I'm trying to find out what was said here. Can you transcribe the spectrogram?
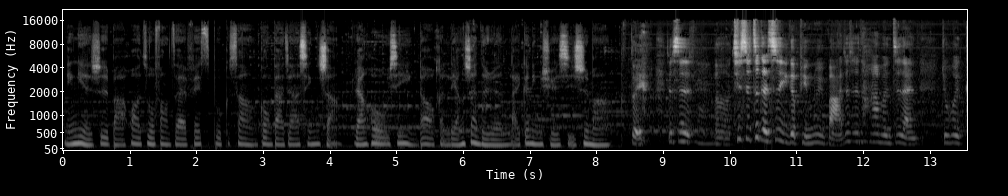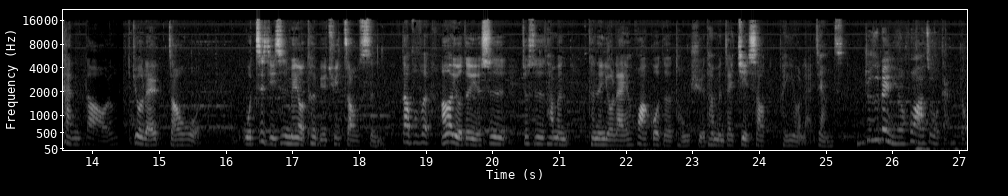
您也是把画作放在 Facebook 上供大家欣赏，然后吸引到很良善的人来跟您学习，是吗？对，就是呃，其实这个是一个频率吧，就是他们自然就会看到，就来找我。我自己是没有特别去招生，大部分，然后有的也是，就是他们可能有来画过的同学，他们在介绍朋友来这样子。就是被你的画作感动，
